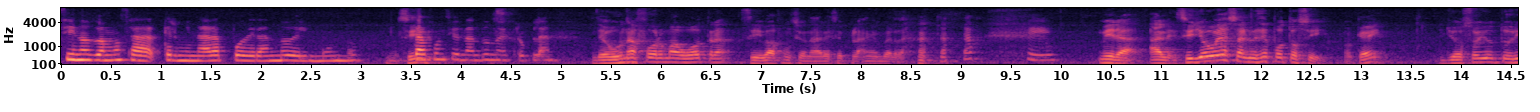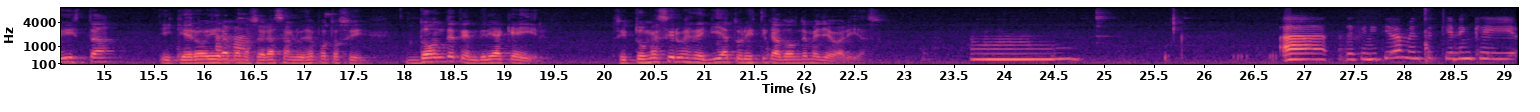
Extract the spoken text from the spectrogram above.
Sí, nos vamos a terminar apoderando del mundo. Sí, Está funcionando nuestro plan. de una forma u otra, sí va a funcionar ese plan, en verdad. Sí. Mira, Ale, si yo voy a San Luis de Potosí, ¿ok? Yo soy un turista y quiero ir a conocer a San Luis de Potosí. ¿Dónde tendría que ir? Si tú me sirves de guía turística, ¿dónde me llevarías? Mm. Ah, definitivamente tienen que ir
